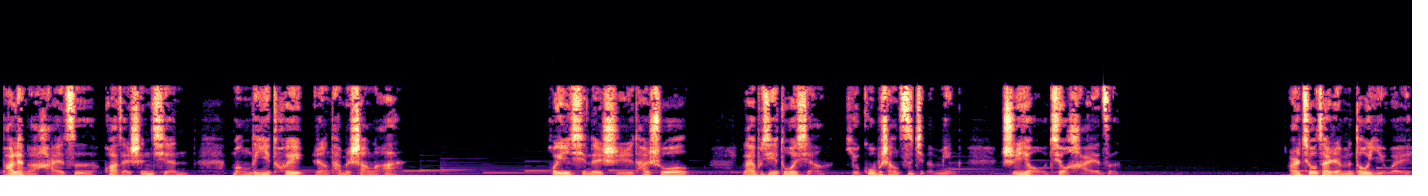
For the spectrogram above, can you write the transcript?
把两个孩子挂在身前，猛地一推，让他们上了岸。回忆起那时，他说：“来不及多想，也顾不上自己的命，只有救孩子。”而就在人们都以为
